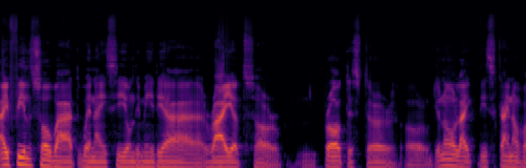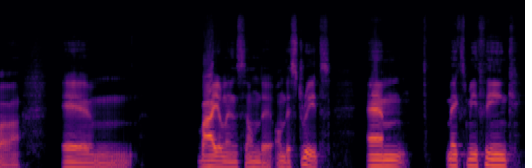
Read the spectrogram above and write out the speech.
I feel so bad when I see on the media riots or protester or you know like this kind of uh, um, violence on the on the streets um, makes me think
